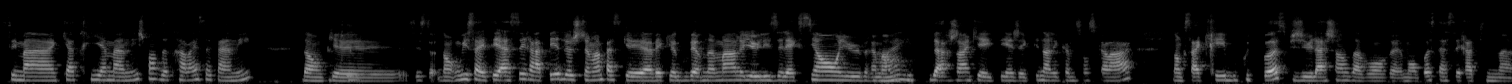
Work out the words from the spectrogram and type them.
c'est ma quatrième année, je pense, de travail cette année. Donc, euh, c'est ça. Donc, oui, ça a été assez rapide, justement, parce qu'avec le gouvernement, il y a eu les élections, il y a eu vraiment beaucoup d'argent qui a été injecté dans les commissions scolaires. Donc, ça a créé beaucoup de postes, puis j'ai eu la chance d'avoir mon poste assez rapidement.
